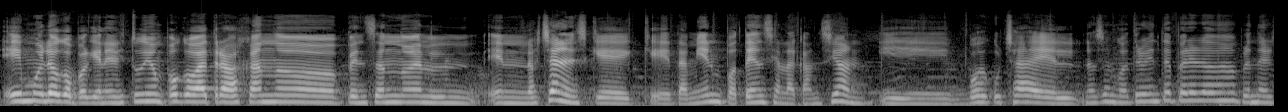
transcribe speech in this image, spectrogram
es muy loco porque en el estudio un poco va trabajando pensando en, en los challenges que, que también potencian la canción. Y vos escuchás el, no sé, encontré 20, pero lo vamos a aprender.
